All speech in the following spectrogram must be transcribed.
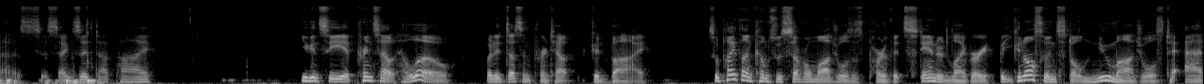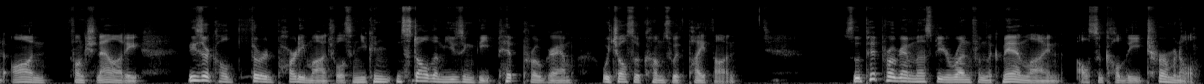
uh, sysexit.py, you can see it prints out hello, but it doesn't print out goodbye. So Python comes with several modules as part of its standard library, but you can also install new modules to add on functionality. These are called third-party modules, and you can install them using the pip program, which also comes with Python. So the pip program must be run from the command line, also called the terminal.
